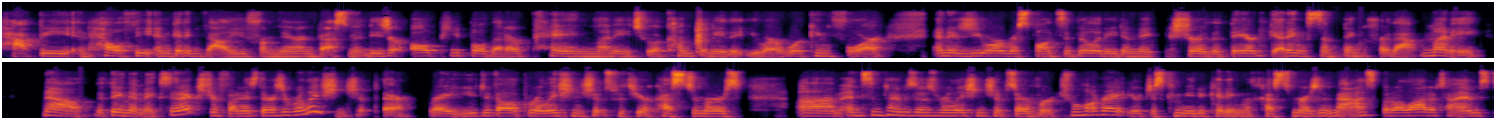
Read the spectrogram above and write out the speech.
happy and healthy and getting value from their investment. These are all people that are paying money to a company that you are working for. And it is your responsibility to make sure that they are getting something for that money. Now, the thing that makes it extra fun is there's a relationship there, right? You develop relationships with your customers. Um, and sometimes those relationships are virtual, right? You're just communicating with customers in mass, but a lot of times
